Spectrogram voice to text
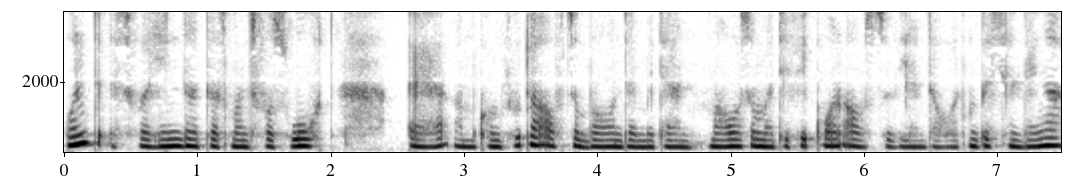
und es verhindert, dass man es versucht, äh, am Computer aufzubauen, denn mit der Maus immer die Figuren auszuwählen, dauert ein bisschen länger,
